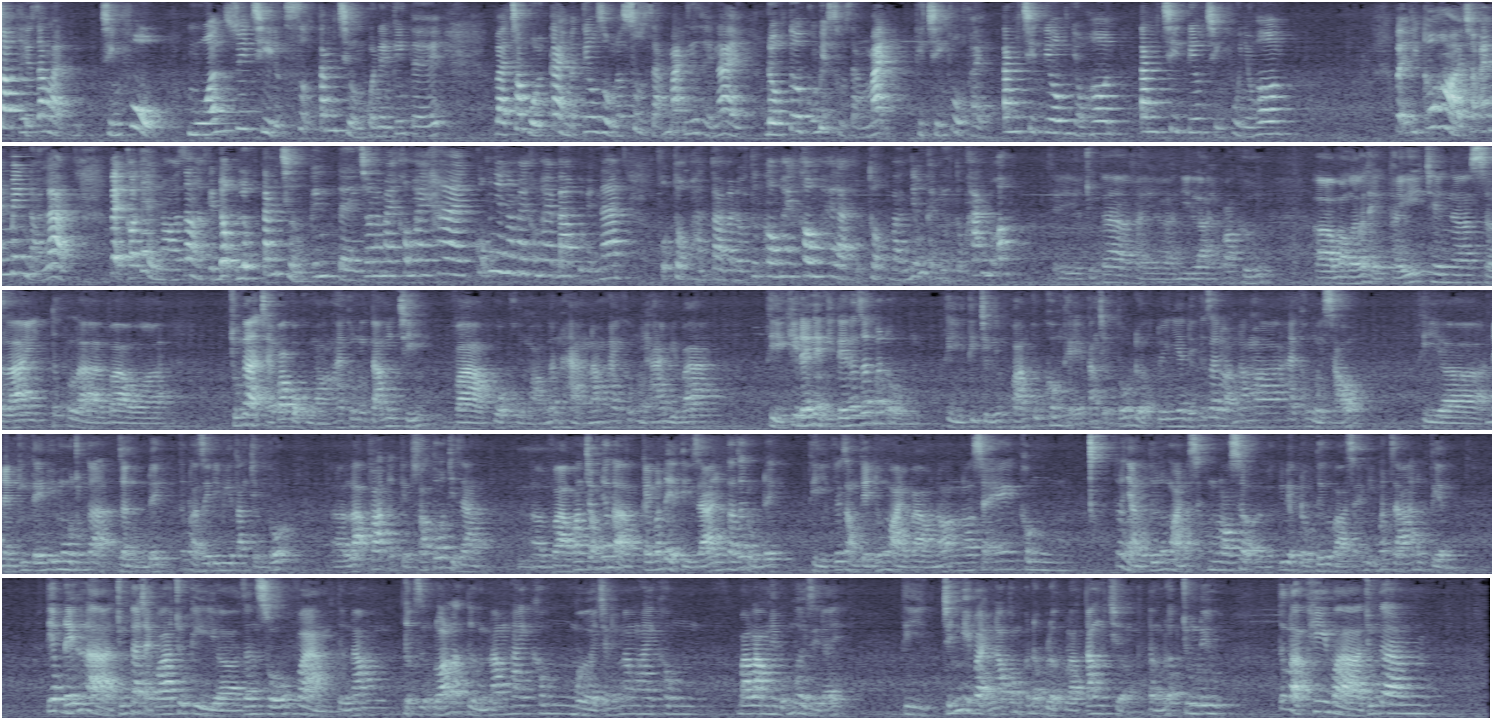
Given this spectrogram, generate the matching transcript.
Cho thấy rằng là chính phủ muốn duy trì được sự tăng trưởng của nền kinh tế và trong bối cảnh mà tiêu dùng nó sụt giảm mạnh như thế này đầu tư cũng bị sụt giảm mạnh thì chính phủ phải tăng chi tiêu nhiều hơn tăng chi tiêu chính phủ nhiều hơn. Vậy thì câu hỏi cho anh Minh đó là vậy có thể nói rằng là cái động lực tăng trưởng kinh tế cho năm 2022 cũng như năm 2023 của Việt Nam phụ thuộc hoàn toàn vào đầu tư công hay không hay là phụ thuộc vào những cái yếu tố khác nữa? Thì chúng ta phải à, nhìn lại quá khứ. À, mọi người có thể thấy trên à, slide tức là vào à, chúng ta trải qua cuộc khủng hoảng 2008-2009 và cuộc khủng hoảng ngân hàng năm 2012-13 thì khi đấy nền kinh tế nó rất bất ổn thì thị trường chứng khoán cũng không thể tăng trưởng tốt được. Tuy nhiên đến cái giai đoạn năm 2016 thì uh, nền kinh tế vĩ mô chúng ta dần ổn định tức là GDP tăng trưởng tốt uh, lạm phát được kiểm soát tốt chị Giang. Uh, và quan trọng nhất là cái vấn đề tỷ giá chúng ta rất ổn định thì cái dòng tiền nước ngoài vào nó nó sẽ không tức là nhà đầu tư nước ngoài nó sẽ không lo sợ về cái việc đầu tư và sẽ bị mất giá đồng tiền tiếp đến là chúng ta trải qua chu kỳ uh, dân số vàng từ năm được dự đoán là từ năm 2010 cho đến năm 2035 hay 40 gì đấy. Thì chính vì vậy nó có một cái động lực là tăng trưởng tầng lớp trung lưu. Tức là khi mà chúng ta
